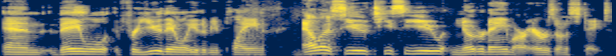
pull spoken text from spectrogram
and they will for you. They will either be playing LSU, TCU, Notre Dame, or Arizona State?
